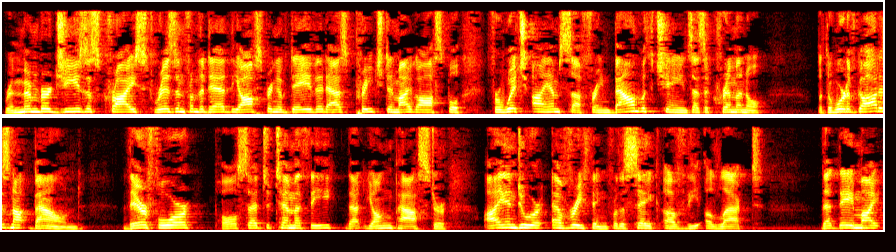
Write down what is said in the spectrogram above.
Remember Jesus Christ, risen from the dead, the offspring of David, as preached in my gospel, for which I am suffering, bound with chains as a criminal. But the word of God is not bound. Therefore, Paul said to Timothy, that young pastor, I endure everything for the sake of the elect, that they might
